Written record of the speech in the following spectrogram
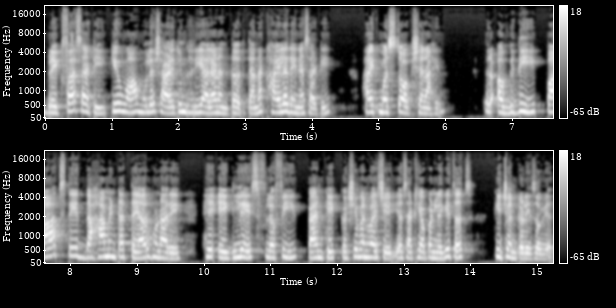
ब्रेकफास्टसाठी किंवा मुलं शाळेतून घरी आल्यानंतर त्यांना खायला देण्यासाठी हा एक मस्त ऑप्शन आहे. तर अगदी पाच ते दहा मिनिटात तयार होणारे हे एगलेस फ्लफी पॅनकेक कसे बनवायचे यासाठी आपण लगेचच किचनकडे जाऊयात.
